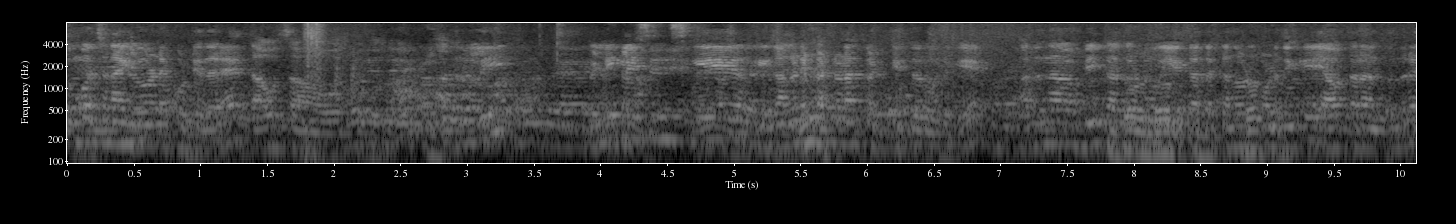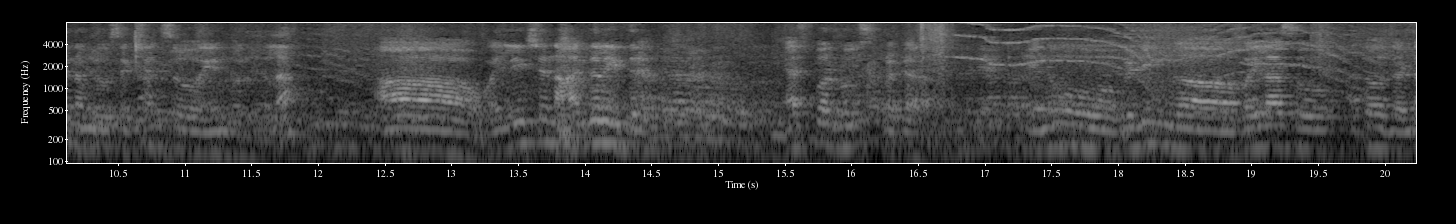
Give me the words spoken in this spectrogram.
ತುಂಬಾ ಚೆನ್ನಾಗಿ ವಿವರಣೆ ಕೊಟ್ಟಿದ್ದಾರೆ. ತಾವು ಸಹ ಅದರಲ್ಲಿ ಬಿಲ್ಡಿಂಗ್ ಲೈಸೆನ್ಸ್ಗೆ ಆಲ್ರೆಡಿ ಕಟ್ಟಡ ಕಟ್ಟಿದ್ದವರಿಗೆ ಅದನ್ನ ಬೇಕಾದವರು ಬೇಕಾದ ಕನ್ವರ್ಟ್ ಮಾಡೋದಕ್ಕೆ ಯಾವ ತರ ಅಂತಂದ್ರೆ ನಮ್ದು ಸೆಕ್ಷನ್ಸ್ ಏನ್ ಬರುತ್ತಲ್ಲ ಆ ವೈಲೇಷನ್ ಆಗದಲೇ ಇದ್ರೆ ಆಸ್ ಪರ್ ರೂಲ್ಸ್ ಪ್ರಕಾರ. ಏನು ಬಿಲ್ಡಿಂಗ್ ಬೈಲಾಸು ಅಥವಾ ದೊಡ್ಡ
